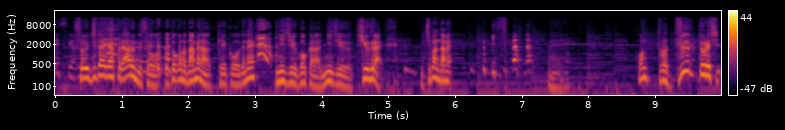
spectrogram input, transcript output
ね。そういう時代がやっぱりあるんですよ。男のダメな傾向でね。25から29ぐらい。一番ダメ、一番だえ本当はずっと嬉しい。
